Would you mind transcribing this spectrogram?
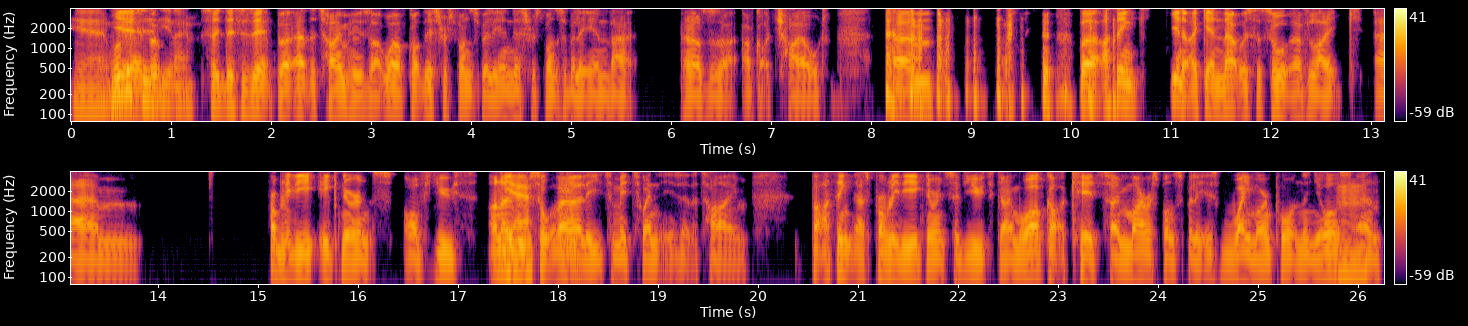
yeah. Well, Yeah, this is but- you know. so this is it. But at the time, he was like, "Well, I've got this responsibility and this responsibility and that," and I was just like, "I've got a child." Um, but I think you know, again, that was the sort of like um, probably the ignorance of youth. I know we were sort of early to mid twenties at the time, but I think that's probably the ignorance of youth going, Well, I've got a kid, so my responsibility is way more important than yours. Mm. And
